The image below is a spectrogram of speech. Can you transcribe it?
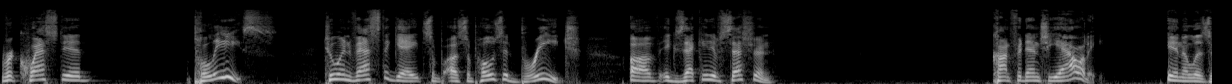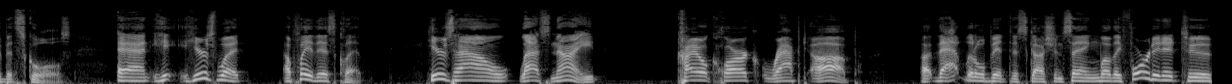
requested police to investigate a supposed breach of executive session confidentiality in Elizabeth schools. And he, here's what I'll play this clip. Here's how last night Kyle Clark wrapped up uh, that little bit discussion, saying, well, they forwarded it to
